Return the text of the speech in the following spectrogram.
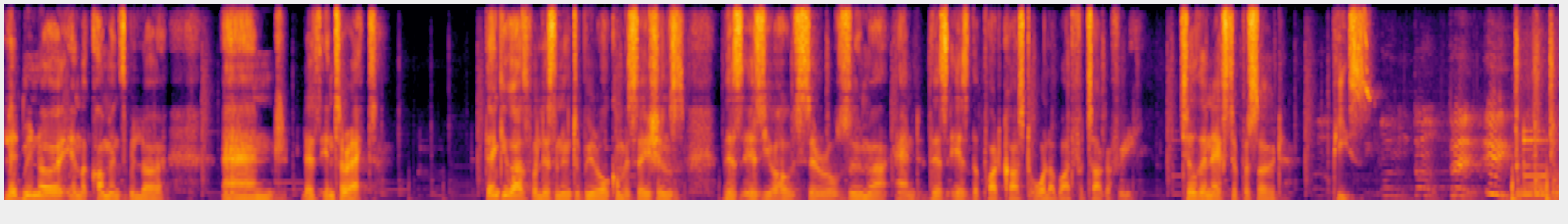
Let me know in the comments below and let's interact. Thank you guys for listening to b-roll conversations. This is your host cyril zuma and this is the podcast all about photography. Till the next episode peace um,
